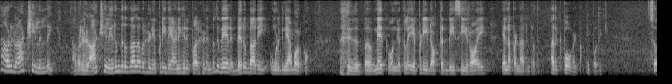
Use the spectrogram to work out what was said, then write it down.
அவர்கள் ஆட்சியில் இல்லை. அவர்கள் ஆட்சியில் இருந்திருந்தால் அவர்கள் எப்படி இதை அணுகிருப்பார்கள் என்பது வேறு. பெருபாரி உங்களுக்கு ஞாபகம் இருக்கும். இப்போ மேற்கு வங்கத்தில் எப்படி டாக்டர் பிசி ராய் என்ன பண்ணாருன்றது. அதுக்கு போக வேண்டாம் இப்போதைக்கு. ஸோ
